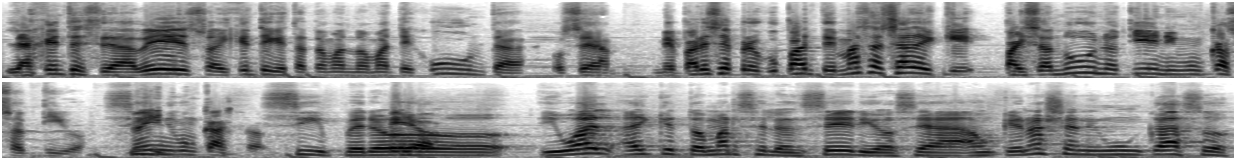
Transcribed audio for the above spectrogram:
la gente se da beso, hay gente que está tomando mate junta. O sea, me parece preocupante, más allá de que Paysandú no tiene ningún caso activo. no hay ningún caso. Sí, pero, igual hay que tomárselo en serio. O sea, aunque no haya ningún caso.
